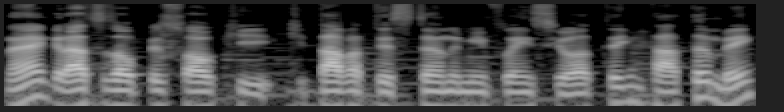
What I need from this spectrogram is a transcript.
né? Graças ao pessoal que, que tava testando e me influenciou a tentar também,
